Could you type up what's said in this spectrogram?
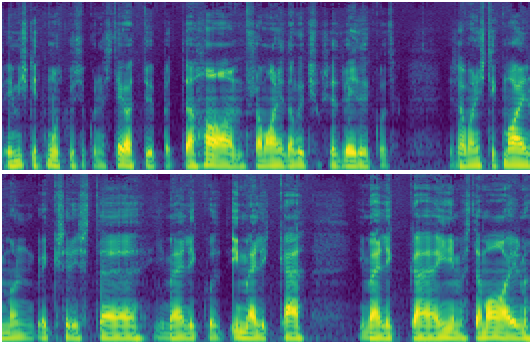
ei miskit muud kui niisugune stereotüüp, et ahaa, šamaanid on kõik niisugused veidrikud ja šamanistlik maailm on kõik selliste imelikud, imelike, imelike inimeste maailm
